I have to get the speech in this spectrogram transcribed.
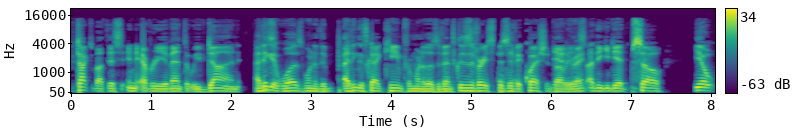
we talked about this in every event that we've done. I think it was one of the. I think this guy came from one of those events because this is a very specific question, probably it right. I think he did. So, you know,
